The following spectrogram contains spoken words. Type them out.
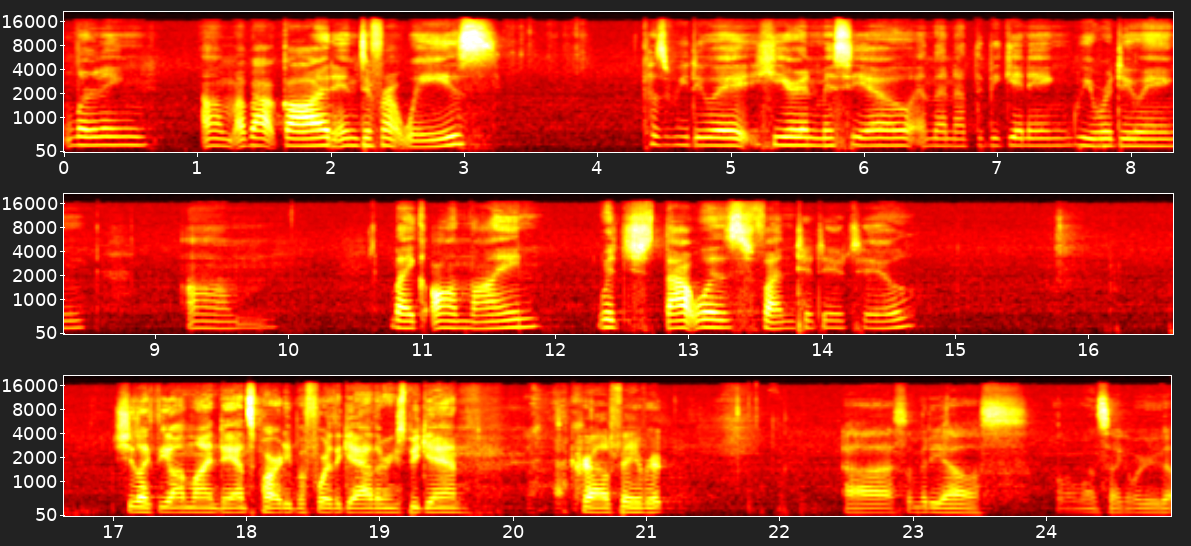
learning um, about God in different ways. Because we do it here in Missio, and then at the beginning we were doing um, like online, which that was fun to do too. She liked the online dance party before the gatherings began. It's a crowd favorite. Uh, somebody else. Hold on one second. We're gonna go.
